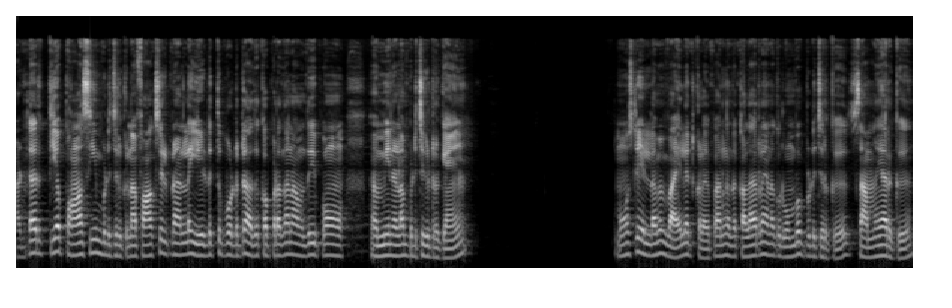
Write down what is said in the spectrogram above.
அடர்த்தியாக பாசியும் பிடிச்சிருக்கு. நான் ஃபாக்ஸில் பிளானில் எடுத்து போட்டுட்டு அதுக்கப்புறம் தான் நான் வந்து இப்போ மீனெல்லாம் பிடிச்சிக்கிட்டு இருக்கேன். மோஸ்ட்லி எல்லாமே வயலட் கலர் பாருங்கள் அந்த கலர்லாம் எனக்கு ரொம்ப பிடிச்சிருக்கு. செம்மையாக இருக்குது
